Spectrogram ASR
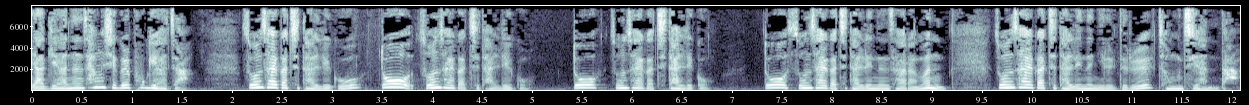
야기하는 상식을 포기하자. 쏜살같이 달리고 또 쏜살같이 달리고 또 쏜살같이 달리고 또 쏜살같이 달리는 사람은 쏜살같이 달리는 일들을 정지한다.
